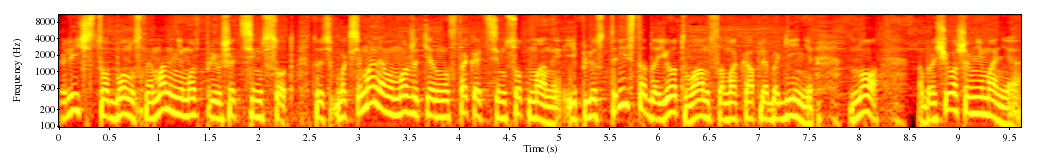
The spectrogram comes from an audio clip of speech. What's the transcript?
Количество бонусной маны не может превышать 700. То есть максимально вы можете настакать 700 маны. И плюс 300 дает вам сама капля богини. Но, обращу ваше внимание,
